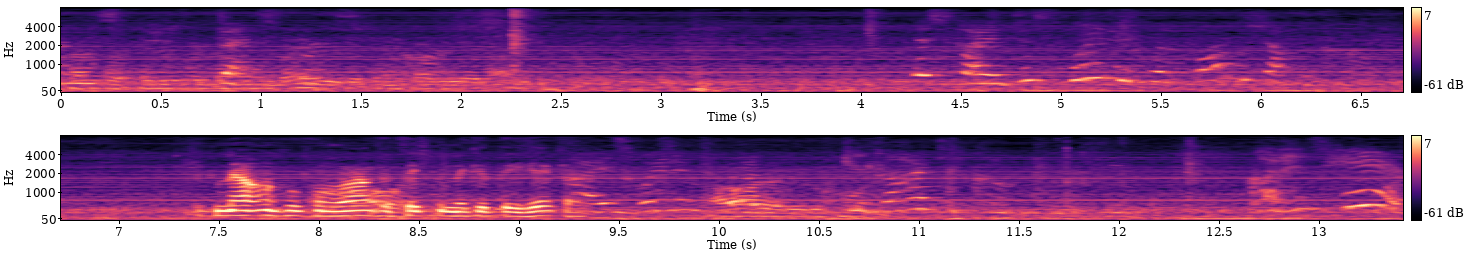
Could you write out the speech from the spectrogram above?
everyone's best friend. This guy just waited for the barbershop come. Now Uncle Karan can take them to get their Guy haircut. is waiting Oh, for that is the guy to come. Cut his hair.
